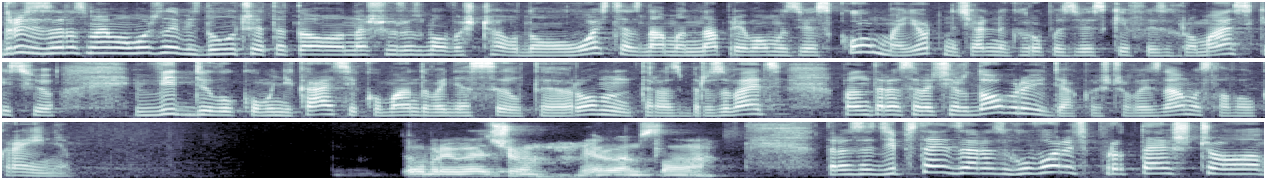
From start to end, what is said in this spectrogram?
Друзі, зараз маємо можливість долучити до нашої розмови ще одного гостя. З нами на прямому зв'язку. Майор, начальник групи зв'язків із громадськістю відділу комунікації командування сил ТРО Тарас Березовець. Пане Тарасе, вечір добрий. Дякую, що ви з нами. Слава Україні. Добрий вечір, героям слава. Тараса Діпстейт зараз говорить про те, що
